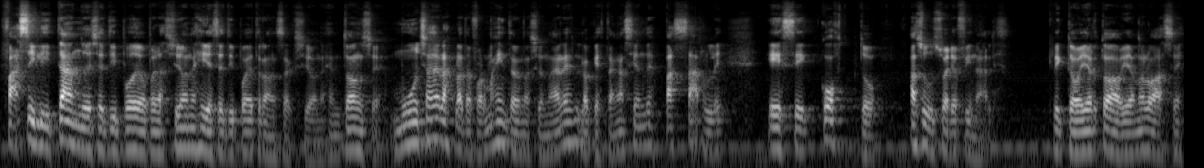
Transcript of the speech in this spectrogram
facilitando ese tipo de operaciones y ese tipo de transacciones. Entonces, muchas de las plataformas internacionales lo que están haciendo es pasarle ese costo a sus usuarios finales. CryptoBuyer todavía no lo hace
